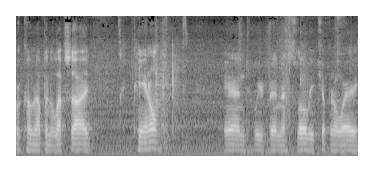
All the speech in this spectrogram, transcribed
we're coming up on the left side panel, and we've been uh, slowly chipping away,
